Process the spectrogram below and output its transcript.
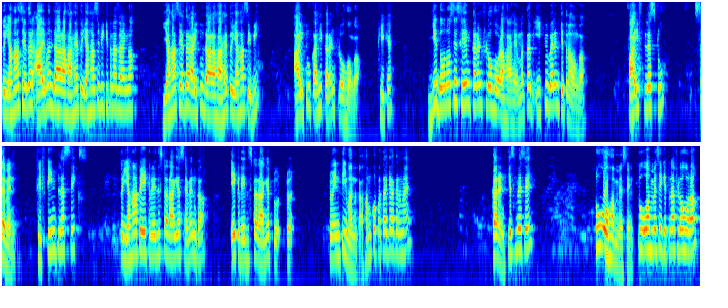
तो यहाँ से अगर आई वन जा रहा है तो यहाँ से भी कितना जाएगा? यहाँ से अगर आई टू जा रहा है तो यहाँ से भी आई टू का ही करंट फ्लो होगा। ठीक है? ये दोनों से सेम करंट फ्लो हो रहा है। मतलब इक्विवेलेंट कितना होगा? Five plus two seven fifteen plus six तो यहाँ पे एक रजिस्टर आ गया सेवन का, एक रजिस्टर आ गया ट्वेंटी वन का। हमको पता क्या करना है? करंट किसमें से? टू ओहम में से। टू ओहम में से कितना फ्लो हो रहा?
